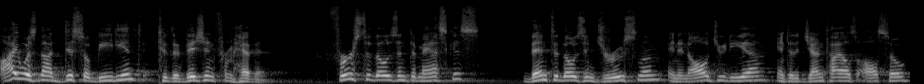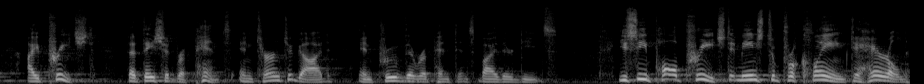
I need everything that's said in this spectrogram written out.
I was not disobedient to the vision from heaven first to those in Damascus, then to those in Jerusalem and in all Judea, and to the Gentiles also, I preached that they should repent and turn to God and prove their repentance by their deeds. You see, Paul preached. It means to proclaim, to herald,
